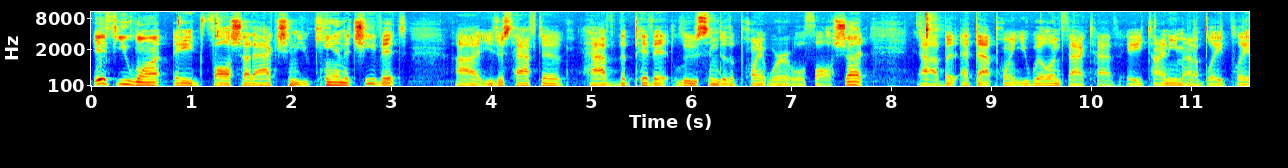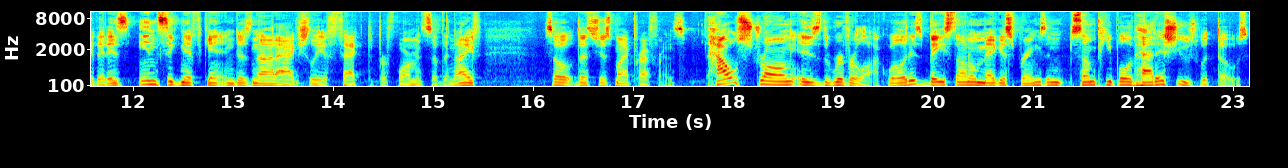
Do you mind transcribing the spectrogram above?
If you want a fall shut action, you can achieve it. Uh, you just have to have the pivot loosened to the point where it will fall shut. Uh, but at that point, you will in fact have a tiny amount of blade play that is insignificant and does not actually affect the performance of the knife. So that's just my preference. How strong is the Riverlock? Well, it is based on Omega Springs, and some people have had issues with those.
